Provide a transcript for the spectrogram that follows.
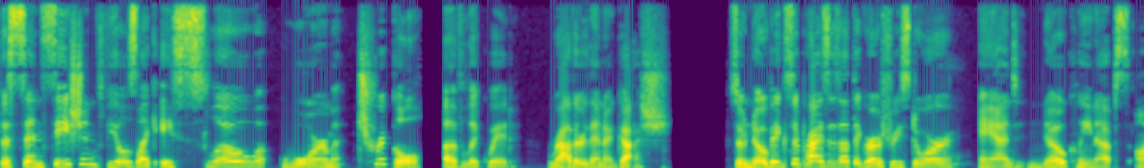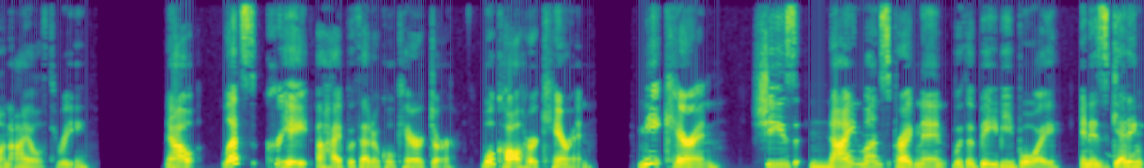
the sensation feels like a slow, warm trickle of liquid rather than a gush. So no big surprises at the grocery store and no cleanups on aisle three. Now, let's create a hypothetical character. We'll call her Karen. Meet Karen. She's nine months pregnant with a baby boy and is getting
